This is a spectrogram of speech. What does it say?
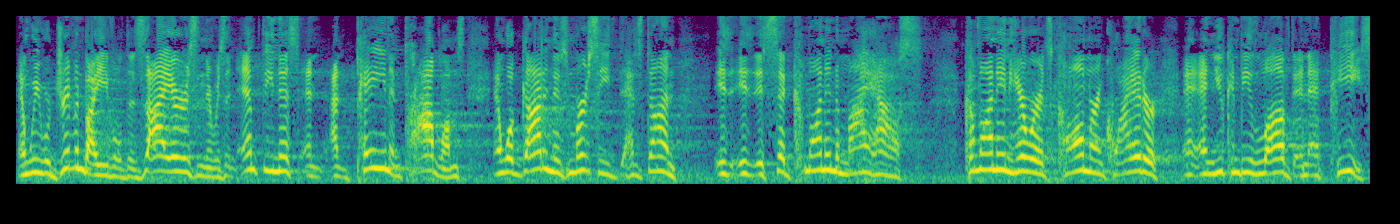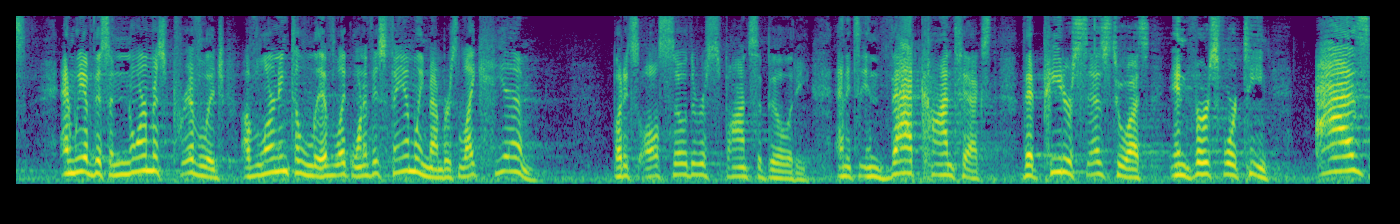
and we were driven by evil desires and there was an emptiness and, and pain and problems. And what God in His mercy has done is, is, is, said, Come on into my house. Come on in here where it's calmer and quieter and, and you can be loved and at peace. And we have this enormous privilege of learning to live like one of His family members, like Him but it's also the responsibility. And it's in that context that Peter says to us in verse 14, as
